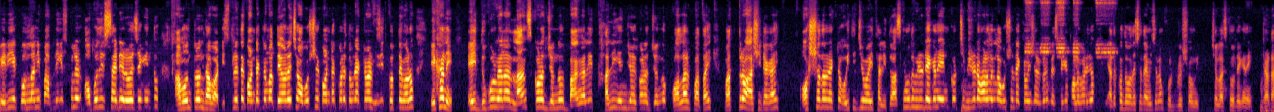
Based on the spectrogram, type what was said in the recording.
পেরিয়ে কল্যাণী পাবলিক স্কুলের অপোজিট সাইডে রয়েছে কিন্তু আমন্ত্রণ ধাবা। ডিসপ্লেতে কন্ট্যাক্ট নাম্বার দেওয়া রয়েছে, অবশ্যই কন্ট্যাক্ট করে তোমরা একবার ভিজিট করতে পারো। এখানে এই দুপুরবেলার লাঞ্চ করার জন্য, বাঙালি থালি এনজয় করার জন্য কলার পাতায় মাত্র আশি টাকায় অসাধারণ একটা ঐতিহ্যবাহী থালি। তো আজকের মতো ভিডিওটা এখানে এন্ড করছি। ভিডিওটা ভালো লাগলে অবশ্যই লাইক কমেন্ট শেয়ার করে পেজটাকে ফলো করে দিও। এতক্ষণ তোমাদের সাথে আমি ছিলাম ফুটবল শ্রমিক চলো আজকে মতো এখানে টাটা।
